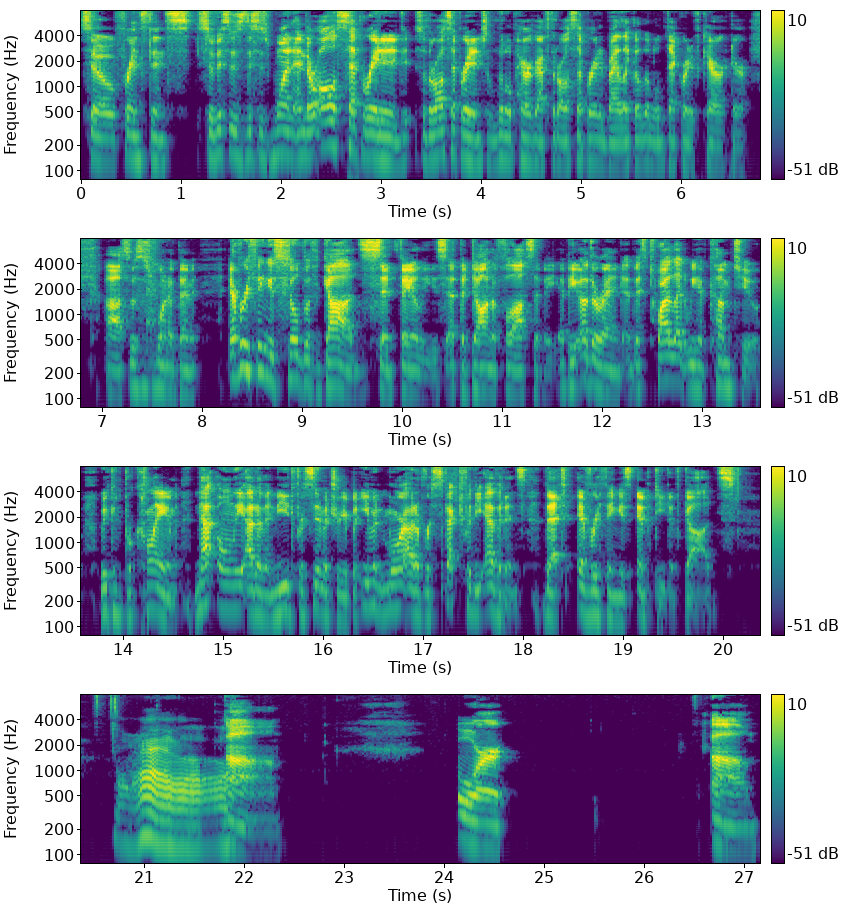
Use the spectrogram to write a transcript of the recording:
so, for instance, so this is this is one, and they're all separated. So they're all separated into little paragraphs that are all separated by like a little decorative character. Uh, so this is one of them. Everything is filled with gods, said Thales at the dawn of philosophy. At the other end, at this twilight we have come to, we can proclaim, not only out of a need for symmetry, but even more out of respect for the evidence, that everything is emptied of gods. Oh. Um, or um,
